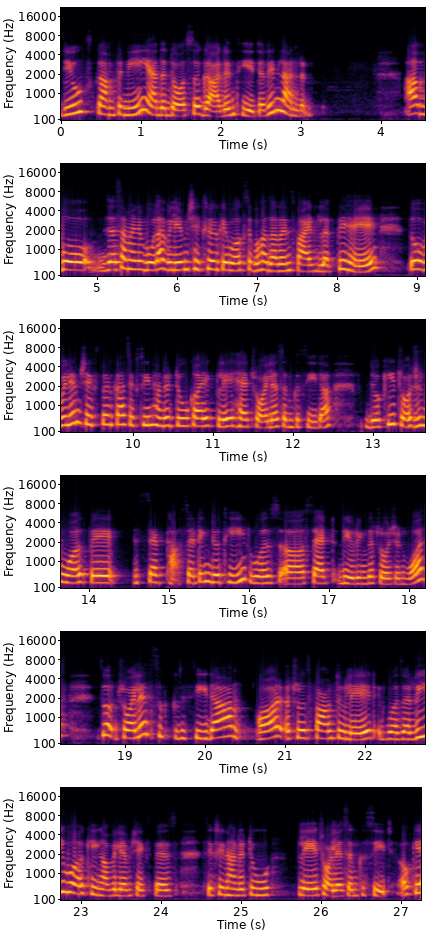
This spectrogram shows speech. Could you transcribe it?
Duke's Company at the Dorset Garden Theatre in London. अब जैसा मैंने बोला विलियम शेक्सपियर के वर्क से बहुत ज़्यादा इंस्पायर्ड लगते हैं ये तो विलियम शेक्सपियर का 1602 का एक प्ले है ट्रॉयलस एंड कसीदा जो कि ट्रोजन वॉर पे सेट था सेटिंग जो थी was set during the Trojan wars so Troilus Cressida और truth found too late it was a reworking of William Shakespeare's 1602 play Troilus and Cressida. Okay,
